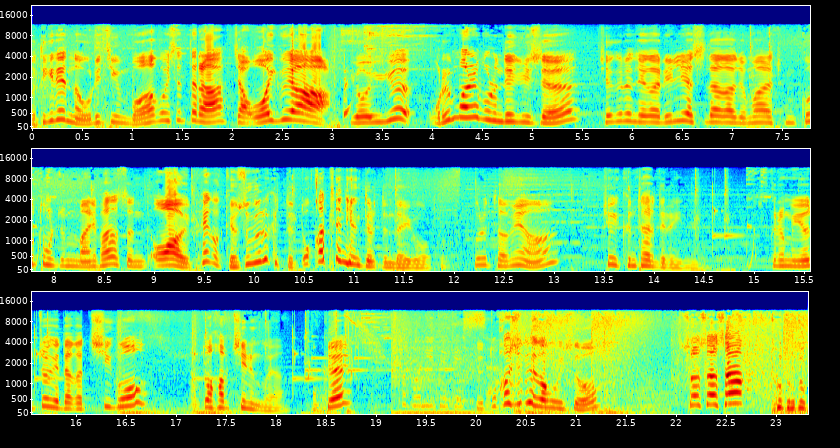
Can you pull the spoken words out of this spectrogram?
어떻게 됐나 우리 지금 뭐 하고 있었더라? 자 어이구야! 야 이게 오랜만에 보는 덱일세? 최근에 제가 릴리아 쓰다가 정말 좀 고통을 좀 많이 받았었는데 와 패가 계속 이렇게 떠 똑같은 형태로 뜬다 이거. 그렇다면 저기 근타로 들어있네. 그러면 이쪽에다가 치고 또 합치는 거야. 오케이? 똑같이 돼가고 있어. 쏴쏴싹 도도독!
